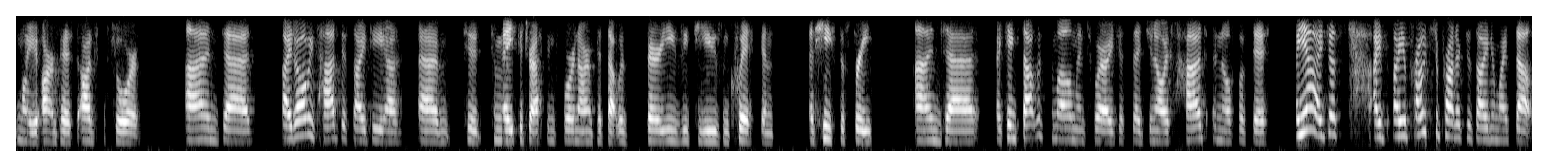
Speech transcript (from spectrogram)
my armpit onto the floor, and uh, I'd always had this idea um, to to make a dressing for an armpit that was very easy to use and quick and adhesive free, and uh, I think that was the moment where I just said, you know, I've had enough of this. But yeah, I just I, I approached a product designer myself,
